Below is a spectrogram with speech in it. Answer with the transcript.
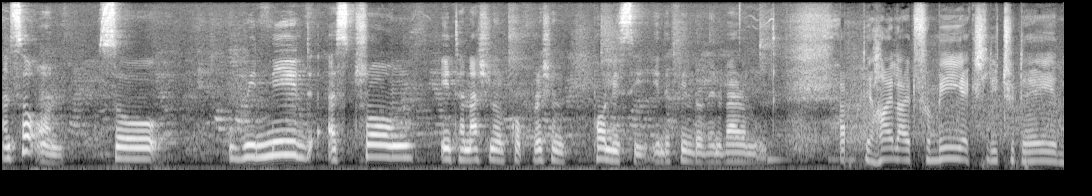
and so on. So we need a strong international cooperation policy in the field of environment. The highlight for me actually today, and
